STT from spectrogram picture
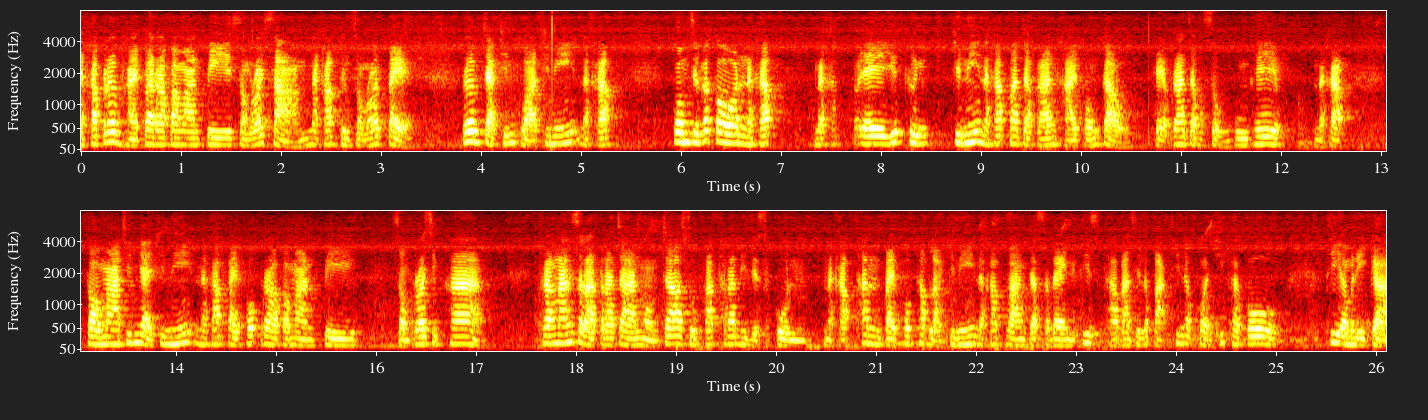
นะครับเริ่มหายไปราวประมาณปี 203นะครับถึง 208 เริ่มจากชิ้นขวาชิ้นนี้นะครับกรมศิลปากรนะครับนะครับเอยึดคืนชิ้นนี้นะครับมาจากร้านขายของเก่าแถบราชประสงค์กรุงเทพนะครับต่อมาชิ้นใหญ่ชิ้นนี้นะครับไปพบเราประมาณปี 215 ครั้งนั้นศาสตราจารย์หม่อมเจ้าสุพัทรดิเดสกุลนะครับท่านไปพบทับหลังชิ้นนี้นะครับวางจัดแสดงอยู่ที่สถาบันศิลปะที่นครชิคาโกที่อเมริกา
